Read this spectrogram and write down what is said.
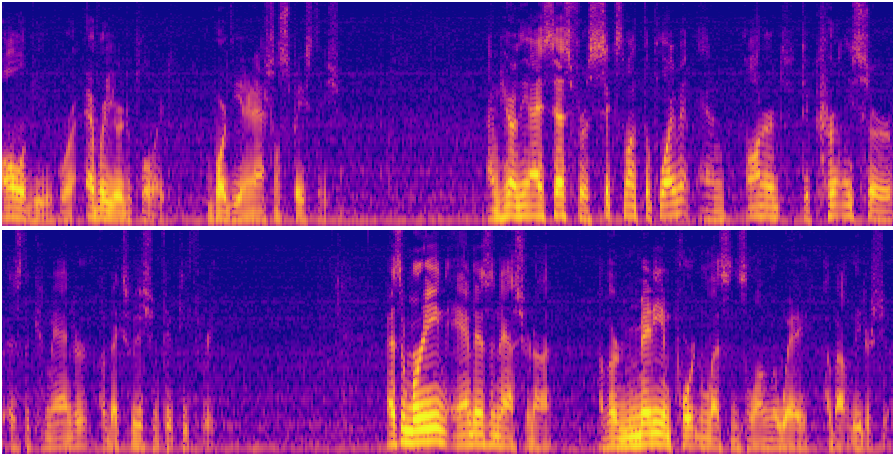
all of you wherever you're deployed aboard the International Space Station. I'm here on the ISS for a six-month deployment and I'm honored to currently serve as the commander of Expedition 53. As a Marine and as an astronaut, I've learned many important lessons along the way about leadership,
